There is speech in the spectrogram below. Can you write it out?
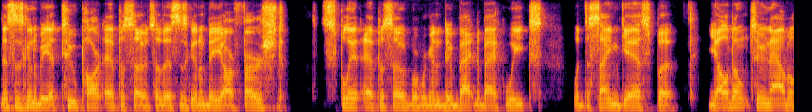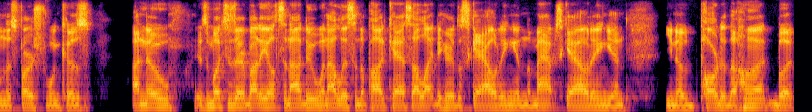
this is going to be a two part episode. So this is going to be our first split episode where we're going to do back to back weeks with the same guest. But y'all don't tune out on this first one because I know as much as everybody else and I do when I listen to podcasts, I like to hear the scouting and the map scouting and, you know, part of the hunt. But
